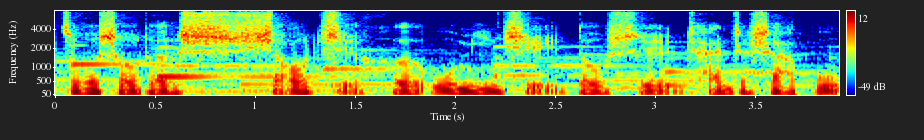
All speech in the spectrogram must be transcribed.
左手的小指和无名指都是缠着纱布，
